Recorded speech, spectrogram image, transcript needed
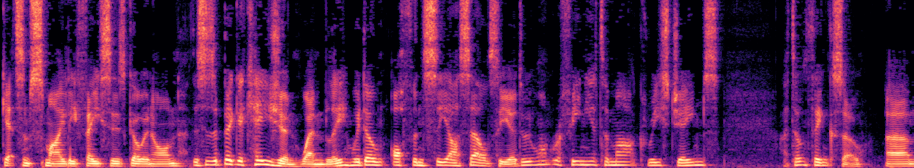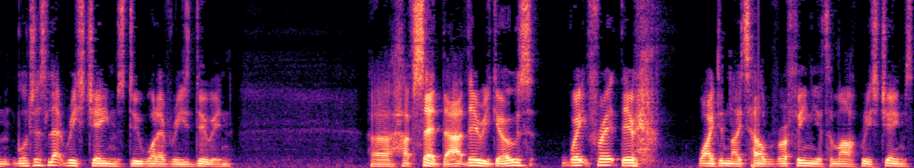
get some smiley faces going on. This is a big occasion, Wembley. We don't often see ourselves here. Do we want Raphinha to mark Reece James? I don't think so. Um, we'll just let Reece James do whatever he's doing. Uh, I've said that. There he goes. Wait for it. There. Why didn't I tell Raphinha to mark Reece James?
